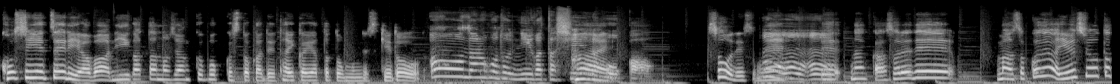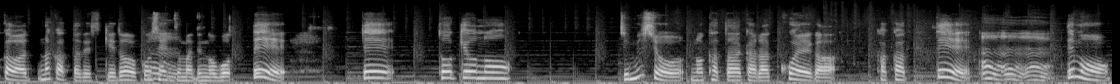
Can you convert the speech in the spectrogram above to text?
甲信越エリアは新潟のジャンクボックスとかで大会やったと思うんですけどああなるほど。新潟市の方か、そうですね、うんうんうん。でなんかそれでまあそこでは優勝とかはなかったですけど甲子園まで登って、で東京の事務所の方から声がかかってうんうんうん。でも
